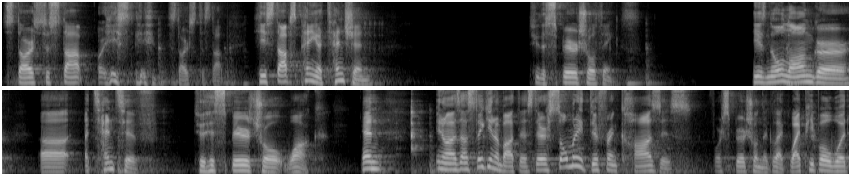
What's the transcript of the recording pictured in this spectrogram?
starts to stop, or he, he starts to stop. He stops paying attention to the spiritual things. He is no longer uh, attentive to his spiritual walk. And, you know, as I was thinking about this, there are so many different causes for spiritual neglect. Why people would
